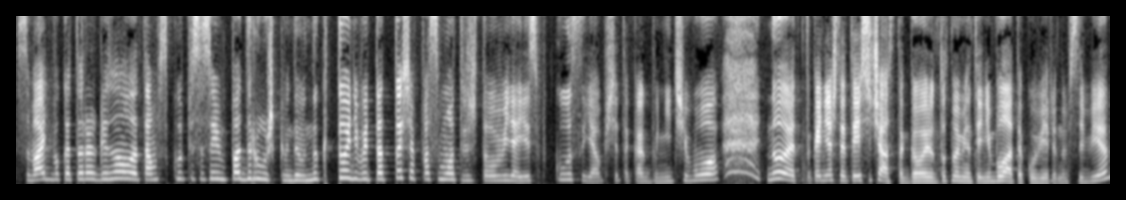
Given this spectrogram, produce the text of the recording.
свадьбу, которую организовала там в скупе со своими подружками. Думаю, ну кто-нибудь-то точно посмотрит, что у меня есть вкус, и я вообще-то как бы ничего. Ну, это, конечно, это я сейчас так говорю, на тот момент я не была так уверена в себе.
